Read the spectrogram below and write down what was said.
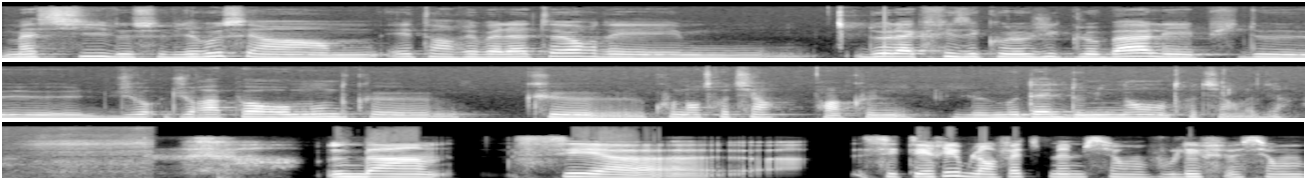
massive de ce virus est un, révélateur de la crise écologique globale et puis du, rapport au monde qu'on entretient, enfin que le modèle dominant entretient, on va dire? Ben, c'est c'est terrible en fait, même si on voulait, si on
